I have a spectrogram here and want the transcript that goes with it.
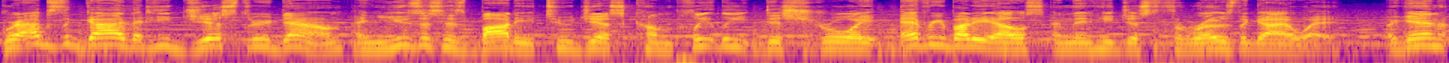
grabs the guy that he just threw down, and uses his body to just completely destroy everybody else, and then he just throws the guy away. Again,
